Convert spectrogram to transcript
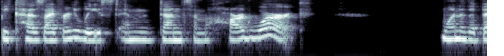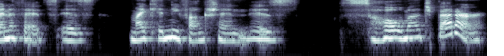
because I've released and done some hard work one of the benefits is my kidney function is so much better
